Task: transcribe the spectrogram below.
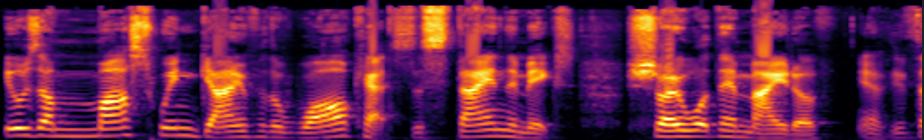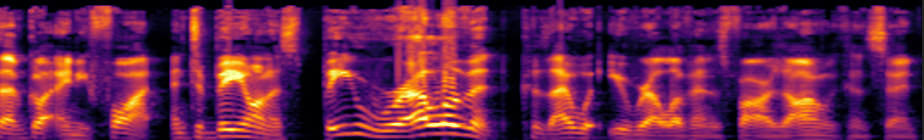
It was a must-win game for the Wildcats to stay in the mix, show what they're made of, you know, if they've got any fight, and to be honest, be relevant because they were irrelevant as far as I'm concerned.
